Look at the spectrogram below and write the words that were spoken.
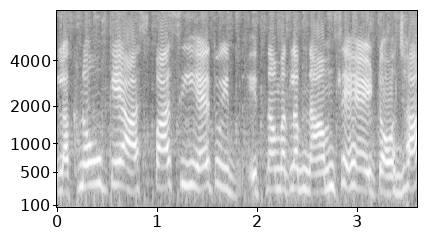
लखनऊ के आसपास ही है तो इतना मतलब नाम से है इटौझा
